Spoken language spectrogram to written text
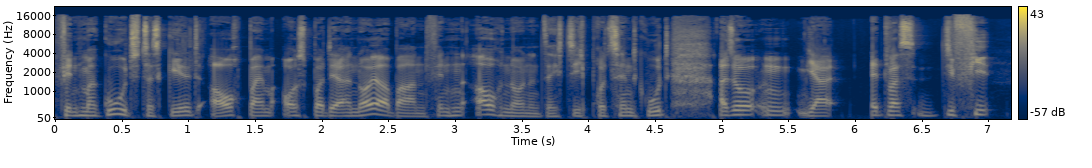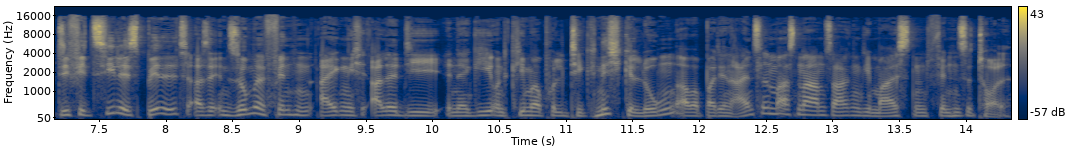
finden wir gut. Das gilt auch beim Ausbau der Erneuerbaren, finden auch 69 Prozent gut. Also ja, etwas diffiziles Bild. Also in Summe finden eigentlich alle die Energie- und Klimapolitik nicht gelungen, aber bei den Einzelmaßnahmen sagen die meisten, finden sie toll.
